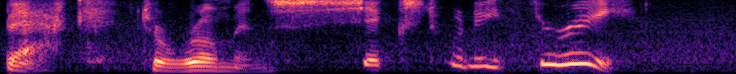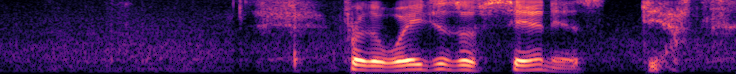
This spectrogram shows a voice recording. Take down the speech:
back to Romans 6.23. For the wages of sin is death.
